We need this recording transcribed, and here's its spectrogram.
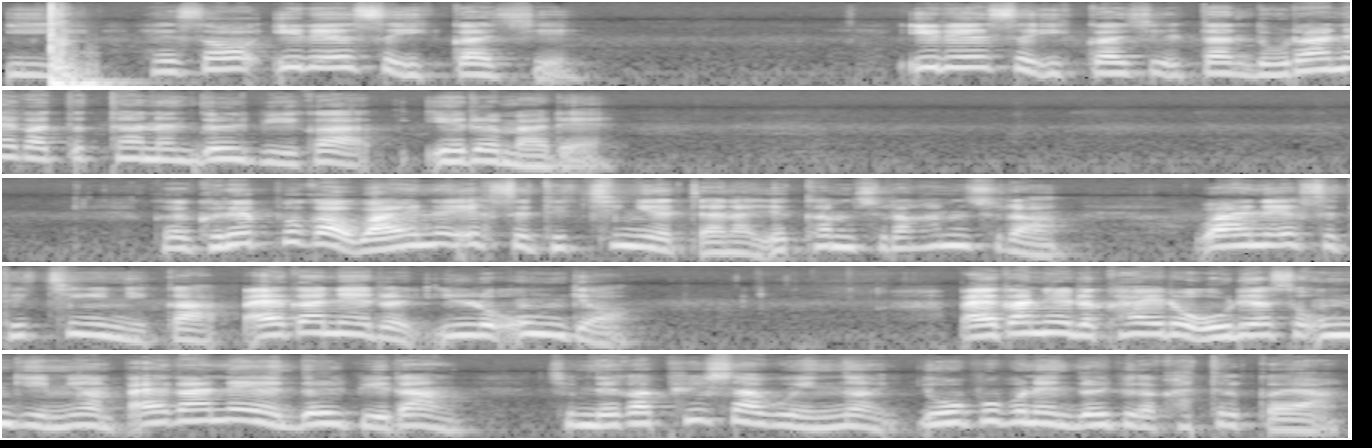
2 해서 1에서 2까지 1에서 2까지 일단 노란 애가 뜻하는 넓이가 얘를 말해. 그 그래프가 y는 x 대칭이었잖아. 역함수랑 함수랑. y는 x 대칭이니까 빨간 애를 1로 옮겨. 빨간 애를 가위로 오려서 옮기면 빨간 애의 넓이랑 지금 내가 표시하고 있는 이 부분의 넓이가 같을 거야.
